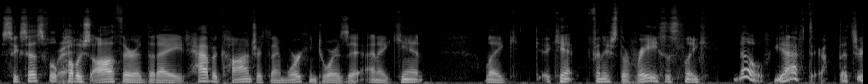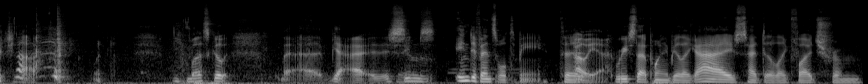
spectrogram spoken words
successful Right. published author that I have a contract and I'm working towards it, and I can't, like, I can't finish the race. It's like, no, you have to. That's your job. Like, you must go. Uh, yeah, it just seems indefensible to me to Oh, yeah. reach that point and be like, ah, I just had to like fudge from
